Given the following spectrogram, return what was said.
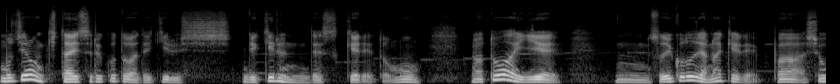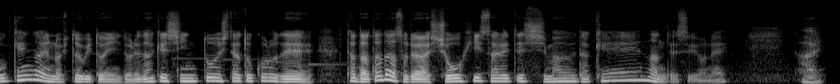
もちろん期待することはできるしできるんですけれども、まあ、とはいえうん、そういうことじゃなければ証券街の人々にどれだけ浸透したところでただただそれは消費されてしまうだけなんですよね。はい、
